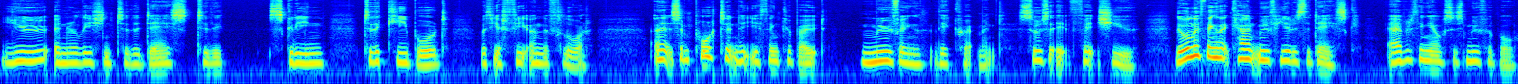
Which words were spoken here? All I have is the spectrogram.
you in relation to the desk, to the screen, to the keyboard with your feet on the floor. And it's important that you think about moving the equipment so that it fits you. The only thing that can't move here is the desk. Everything else is movable.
